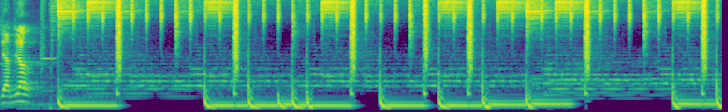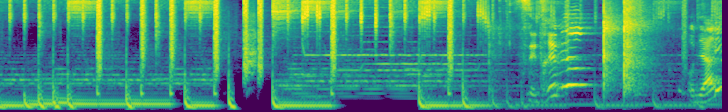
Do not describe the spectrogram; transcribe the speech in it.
Bien, bien. On y est arrivé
